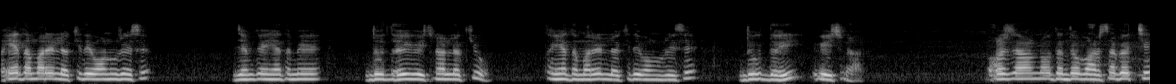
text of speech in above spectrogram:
અહીંયા તમારે લખી દેવાનું રહેશે. જેમ કે અહીંયા તમે દૂધ દહીં વેચનાર લખ્યું, તો અહીંયા તમારે લખી દેવાનું રહેશે, દૂધ દહીં વેચનાર. અરજદારનો ધંધો વારસાગત છે.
